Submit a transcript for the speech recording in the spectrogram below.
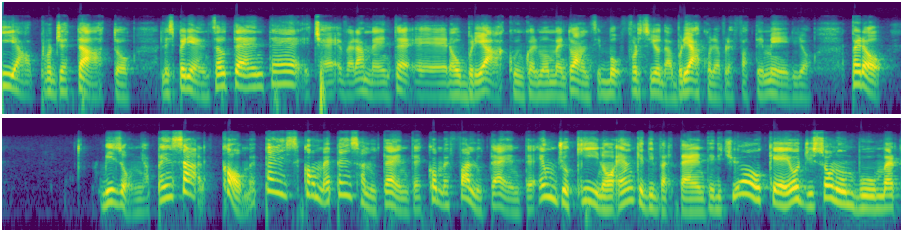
chi ha progettato l'esperienza utente, cioè veramente era ubriaco in quel momento, anzi, boh, forse io da ubriaco le avrei fatte meglio, però Bisogna pensare come, pens- come pensa l'utente, come fa l'utente. È un giochino, è anche divertente. Dici, oh, ok, oggi sono un boomer.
